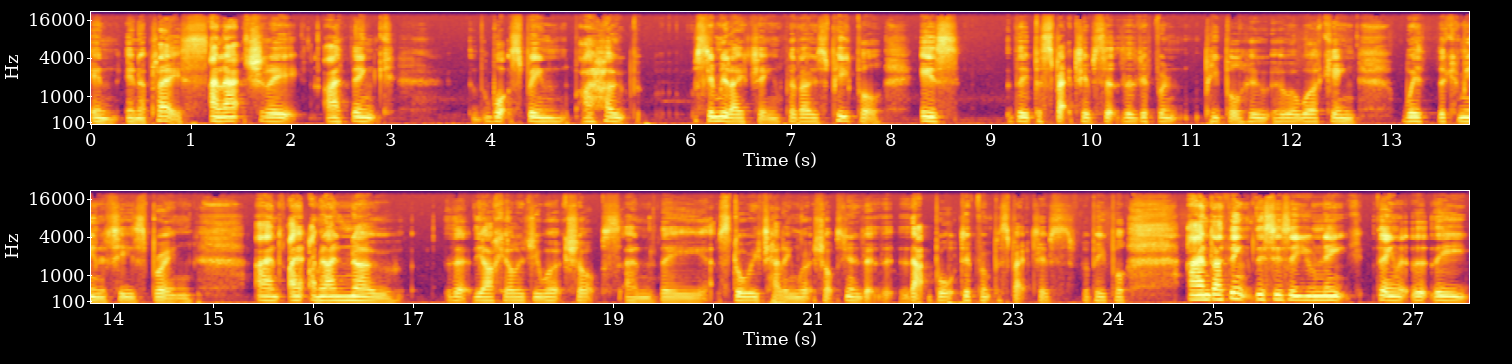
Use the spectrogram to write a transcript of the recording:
in, in a place. And actually, I think what's been, I hope, stimulating for those people is the perspectives that the different people who, who are working with the communities bring. And I, I mean, I know that the archaeology workshops and the storytelling workshops, you know, that, that brought different perspectives for people. And I think this is a unique thing that, that the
